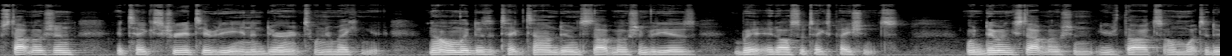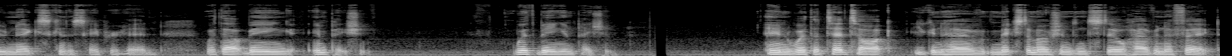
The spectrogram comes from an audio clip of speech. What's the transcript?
Stop motion, it takes creativity and endurance when you're making it. Not only does it take time doing stop motion videos, but it also takes patience. When doing stop motion, your thoughts on what to do next can escape your head without being impatient. With being impatient. And with a TED Talk, you can have mixed emotions and still have an effect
